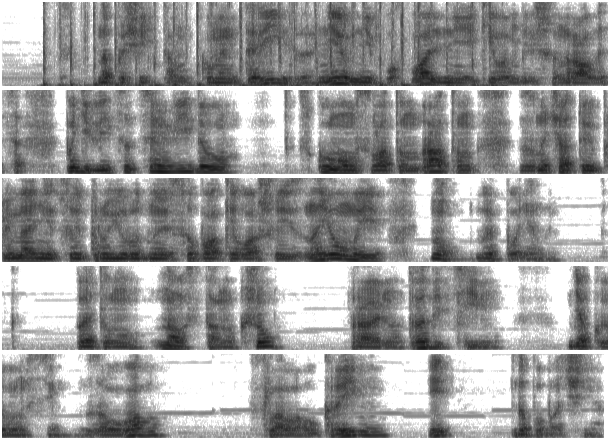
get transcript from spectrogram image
напишіть там коментарі, гнівні, похвальні, які вам більше нравляться. Поділіться цим відео з кумом, сватом, братом, з внучатою племянницею троюродної собаки вашої знайомої. Ну, ви поняли. Поэтому наостанок шоу, правильно, традиційно. Дякую вам всім за увагу. Слава Україні і до побачення.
